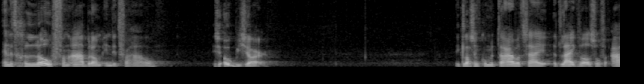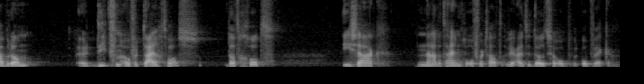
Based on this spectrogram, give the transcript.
En het geloof van Abraham in dit verhaal is ook bizar. Ik las een commentaar wat zei: Het lijkt wel alsof Abraham er diep van overtuigd was dat God Isaac nadat hij hem geofferd had, weer uit de dood zou opwekken.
